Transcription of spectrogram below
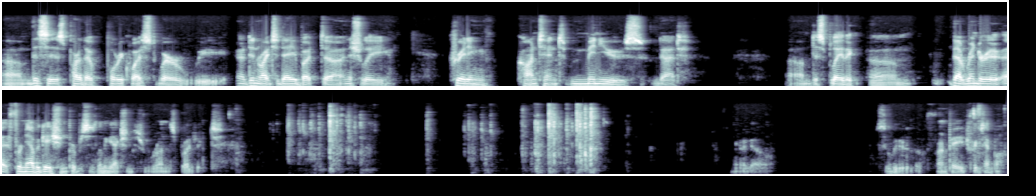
Um, this is part of the pull request where we didn't write today, but uh, initially creating content menus that um, display the um, that render uh, for navigation purposes. Let me actually just run this project. There we go. So we go to the front page, for example.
